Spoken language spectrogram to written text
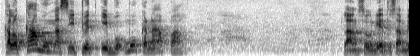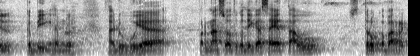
kalau kamu ngasih duit ibumu kenapa? Langsung dia itu sambil kebingungan. Aduh Bu ya, pernah suatu ketika saya tahu stroke apa,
